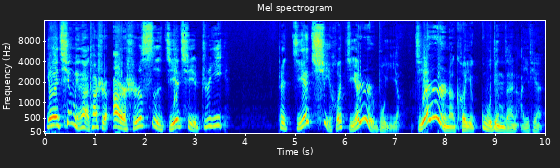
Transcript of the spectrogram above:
因为清明啊，它是二十四节气之一。这节气和节日不一样，节日呢可以固定在哪一天，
